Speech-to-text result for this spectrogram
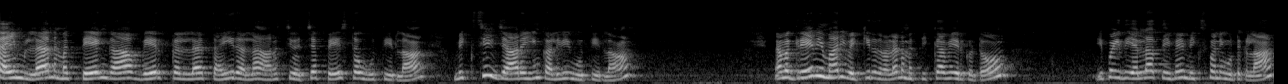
டைமில் நம்ம தேங்காய் வேர்க்கடல தயிரெல்லாம் அரைச்சி வச்ச பேஸ்ட்டை ஊற்றிடலாம் மிக்சி ஜாரையும் கழுவி ஊற்றிடலாம் நம்ம கிரேவி மாதிரி வைக்கிறதுனால நம்ம திக்காகவே இருக்கட்டும். இப்போ இது எல்லாத்தையுமே மிக்ஸ் பண்ணி விட்டுக்கலாம்.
